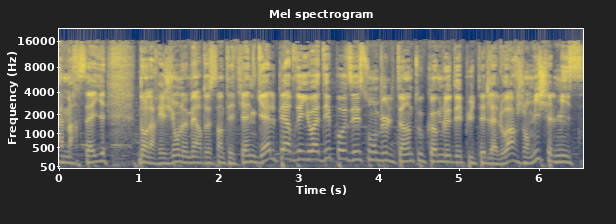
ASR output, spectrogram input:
à Marseille. Dans la région, le maire de Saint-Etienne, Gaël Perdriau, a déposé son bulletin, tout comme le député de la Loire, Jean-Michel Miss.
